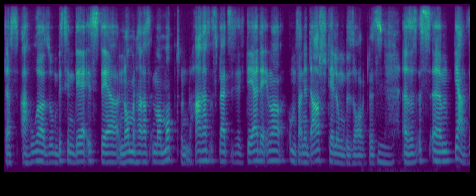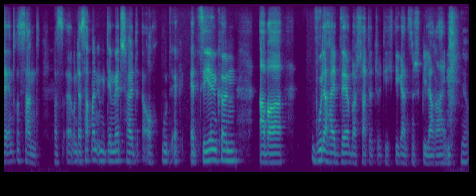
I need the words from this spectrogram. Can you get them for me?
dass Ahura so ein bisschen der ist, der Norman Harras immer mobbt. Und Harras ist gleichzeitig der, der immer um seine Darstellung besorgt ist. Mhm. Also es ist ähm, ja sehr interessant. Was, äh, und das hat man mit dem Match halt auch gut er erzählen können, aber wurde halt sehr überschattet durch die, die ganzen Spielereien. Ja.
